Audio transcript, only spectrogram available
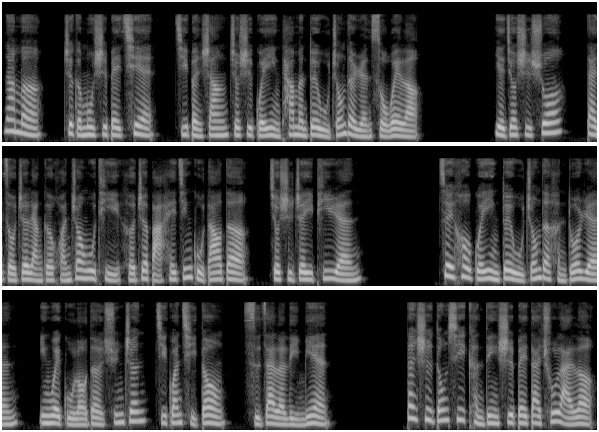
那么，这个墓室被窃，基本上就是鬼影他们队伍中的人所为了。也就是说，带走这两个环状物体和这把黑金古刀的，就是这一批人。最后，鬼影队伍中的很多人因为鼓楼的熏蒸机关启动，死在了里面。但是东西肯定是被带出来了。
